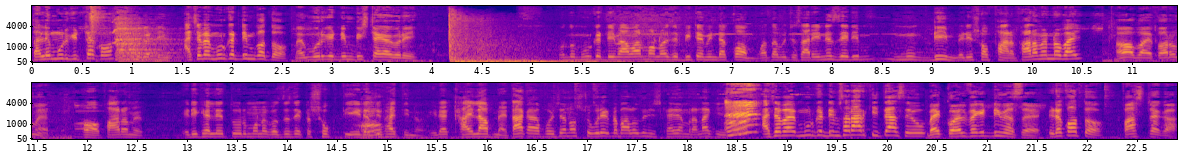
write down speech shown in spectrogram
তাহলে মুরগিরটা কো মুরগের ডিম। আচ্ছা ভাই মুরগের ডিম কত? ভাই মুরগির ডিম বিশ টাকা করে। বন্ধু মুরগের ডিম আমার মনে হয় যে ভিটামিনটা কম। কথা বুঝছ আর এনে যে ডিম ডিম এটি সব ফার্ম। ফার্মের না ভাই? হ্যাঁ ভাই ফার্মের। ও ফার্মের। এটি খাইলে তোর মনে করছে যে একটা শক্তি এটা তুই খাইতি না। এটা খাই লাভ নাই। টাকা পয়সা নষ্ট করে একটা ভালো জিনিস খাই আমরা নাকি? আচ্ছা ভাই মুরগের ডিম স্যার আর কিতে আছে ও? ভাই কয়েল প্যাকেট ডিম আছে। এটা কত? পাঁচ টাকা।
